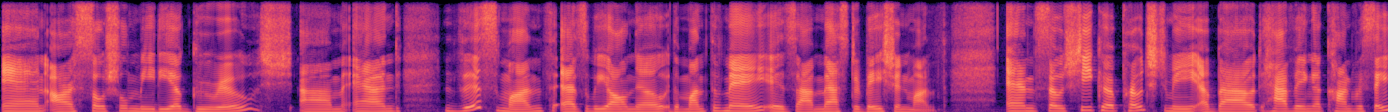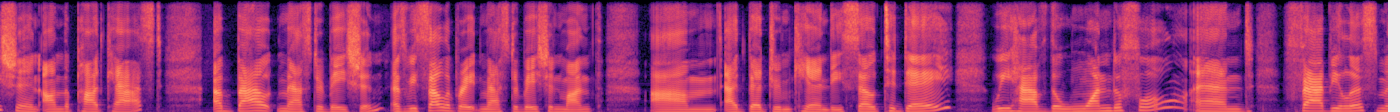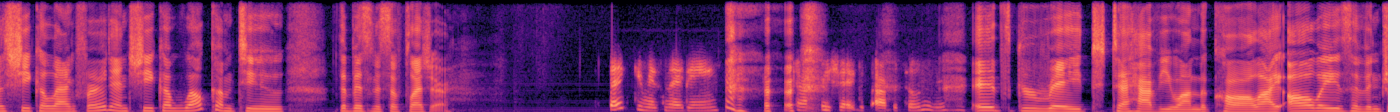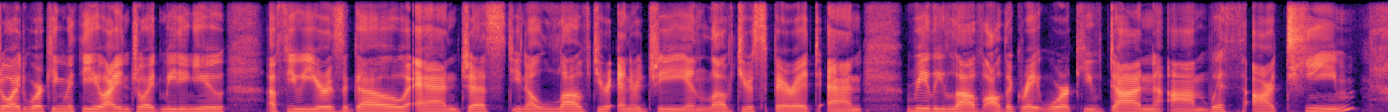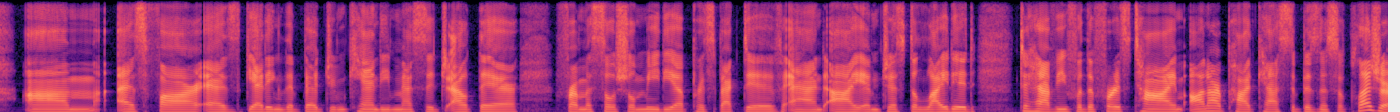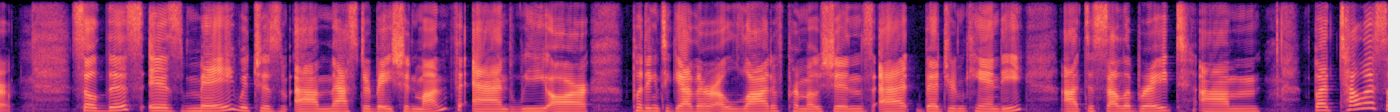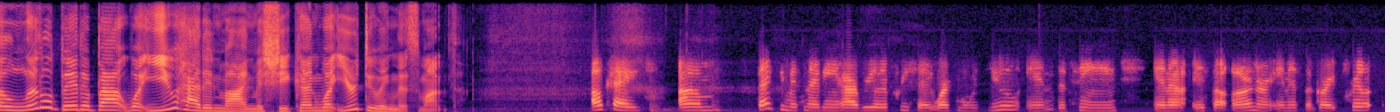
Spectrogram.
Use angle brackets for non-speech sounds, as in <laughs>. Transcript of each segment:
and our social media guru. Um, and this month, as we all know, the month of May is uh, Masturbation Month. And so Shika approached me about having a conversation on the podcast about masturbation as we celebrate Masturbation Month um, at Bedroom Kandi. So today we have the wonderful and fabulous Miss Shika Langford. And Shika, welcome to the Business of Pleasure. Thank you, Miss Nadine. <laughs> I appreciate this opportunity. It's great to have you on the call. I always have enjoyed working with you. I enjoyed meeting you a few years ago and just, you know, loved your energy and loved your spirit and really love all the great work you've done um, with our team um, as far as getting the Bedroom Kandi message out there from a social media perspective. And I am just delighted to have you for the first time on our podcast, The Business of Pleasure. So, this is May, which is uh, Masturbation Month, and we are putting together a lot of promotions at Bedroom Kandi uh, to celebrate. Um, but tell us a little bit about what you had in mind, Ms. Shika, and what you're doing this month. Okay. Um, Thank you, Miss Nadine. I really appreciate working with you and the team, and I, it's an honor and it's a great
